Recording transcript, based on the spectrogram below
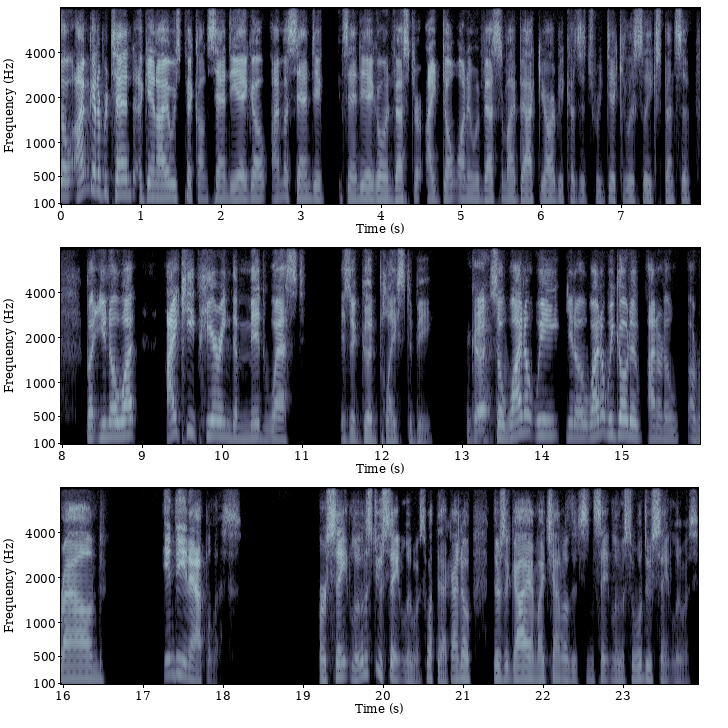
So I'm going to pretend again. I always pick on San Diego. I'm a San Diego San Diego investor. I don't want to invest in my backyard because it's ridiculously expensive. But you know what? I keep hearing the Midwest is a good place to be. Okay. So why don't we, you know, why don't we go to, I don't know, around Indianapolis or St. Louis? Let's do St. Louis. What the heck? I know there's a guy on my channel that's in St. Louis. So we'll do St. Louis.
